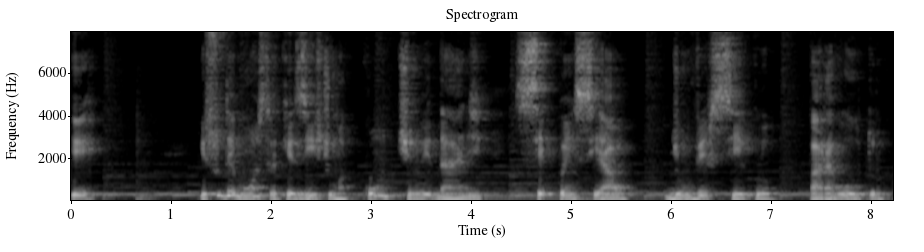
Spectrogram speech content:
e. Isso demonstra que existe uma continuidade sequencial de um versículo para outro,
